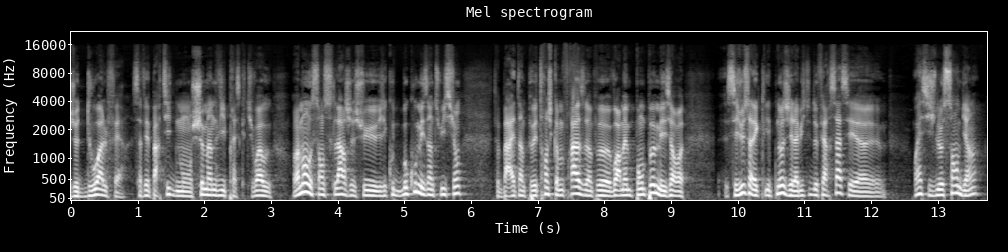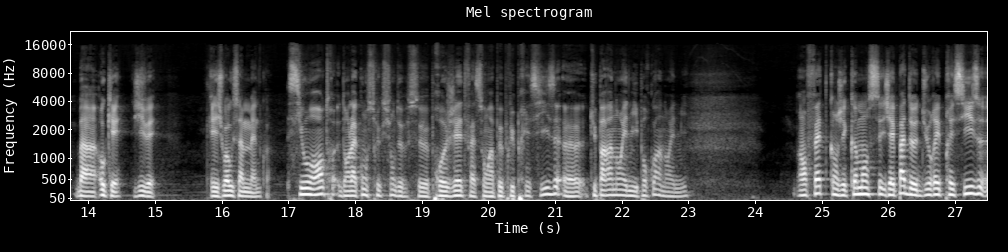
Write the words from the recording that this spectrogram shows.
je dois le faire. Ça fait partie de mon chemin de vie presque, tu vois. où- vraiment au sens large, j'écoute beaucoup mes intuitions. Ça peut paraître un peu étrange comme phrase, un peu, voire même pompeux, mais genre, c'est juste avec l'hypnose, j'ai l'habitude de faire ça. C'est, euh, ouais, si je le sens bien, bah ok, j'y vais. Et je vois où ça me mène, quoi. Si on rentre dans la construction de ce projet de façon un peu plus précise, euh, tu pars un an et demi. Pourquoi un an et demi? En fait, quand j'ai commencé, j'avais pas de durée précise.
